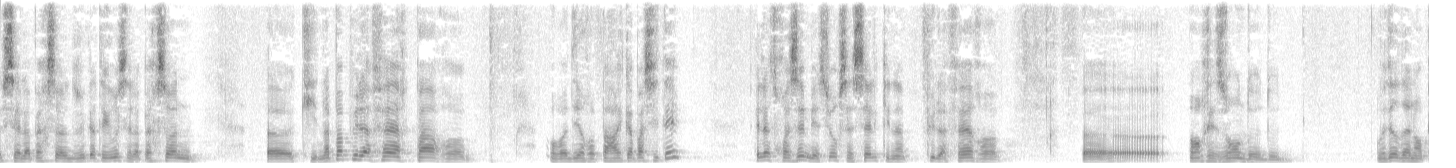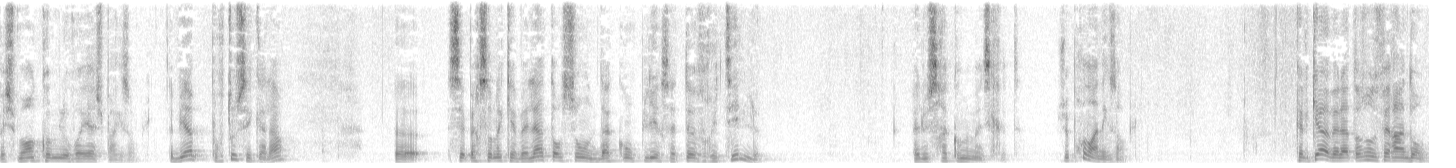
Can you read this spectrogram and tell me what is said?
c'est la personne, deuxième catégorie, c'est la personne euh, qui n'a pas pu la faire par, euh, on va dire, par incapacité. Et la troisième, bien sûr, c'est celle qui n'a pu la faire en raison de, dire, d'un empêchement, comme le voyage, par exemple. Eh bien, pour tous ces cas-là, ces personnes qui avaient l'intention d'accomplir cette œuvre utile, elle lui sera quand même inscrite. Je vais prendre un exemple. Quelqu'un avait l'intention de faire un don,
